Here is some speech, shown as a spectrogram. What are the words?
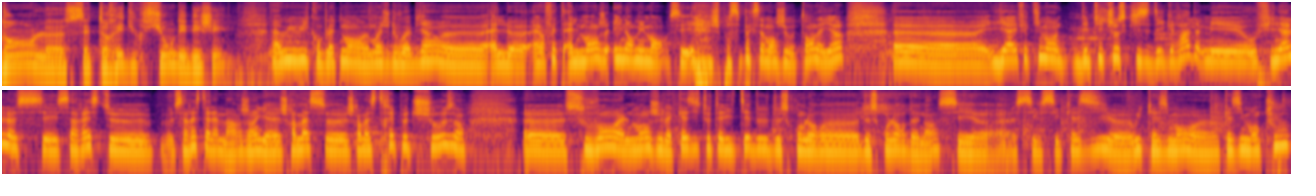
dans cette réduction des déchets? Ah oui, oui, complètement. Euh, moi, je le vois bien. Euh, euh, en fait, elle mange énormément. Je pensais pas que ça mangeait autant, d'ailleurs. Il y a effectivement des petites choses qui se dégradent, mais au final, ça reste, à la marge. Hein. Je ramasse, très peu de choses. souvent, elles mangent la quasi-totalité de, ce qu'on leur, donne. Hein. C'est quasi, oui, quasiment, quasiment tout.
